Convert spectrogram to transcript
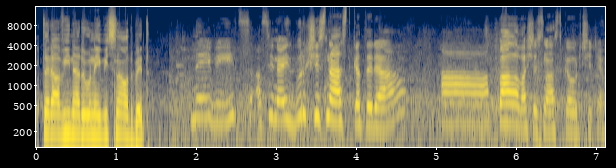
Která vína jdou nejvíc na odbyt? Nejvíc, asi Nightburg 16 teda a Pálava 16 určitě.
